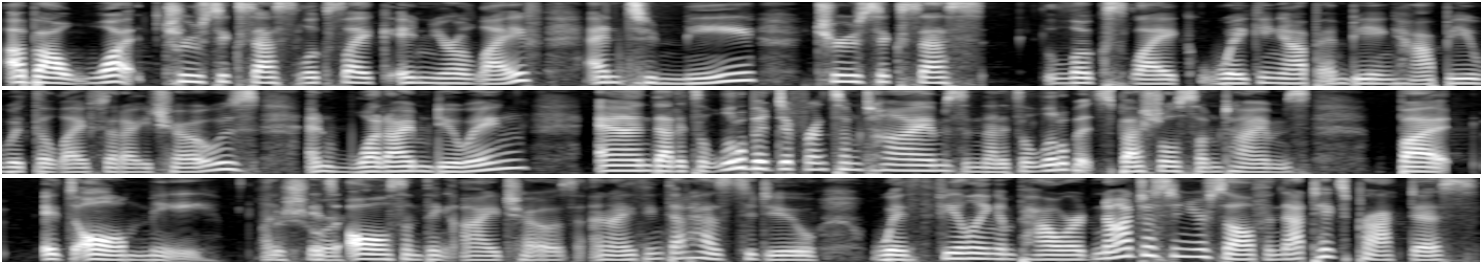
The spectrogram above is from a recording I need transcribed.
about what true success looks like in your life. And to me, true success looks like waking up and being happy with the life that I chose and what I'm doing, and that it's a little bit different sometimes and that it's a little bit special sometimes, but it's all me. Like sure. it's all something I chose. And I think that has to do with feeling empowered, not just in yourself, and that takes practice,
